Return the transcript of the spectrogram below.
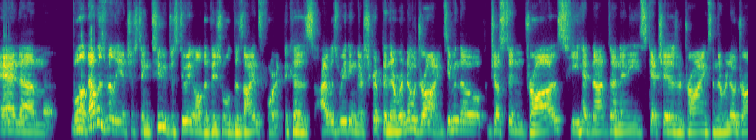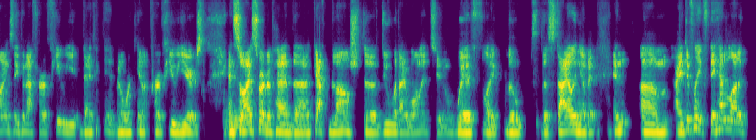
And um well that was really interesting too just doing all the visual designs for it because i was reading their script and there were no drawings. Even though justin draws he had not done any sketches or drawings and there were no drawings even after a few years i think they had been working on it for a few years. And so i sort of had the carte blanche to do what i wanted to with like the the styling of it. And um i definitely they had a lot of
